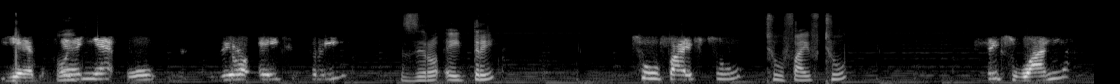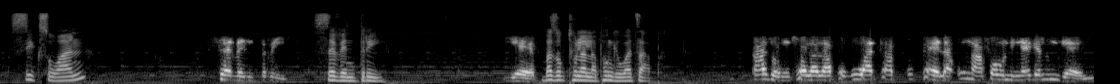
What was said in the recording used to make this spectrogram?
yebo. Enye u 083 083 252 252 61 61 73 73 yebo bazokuthola lapho ngewhatsapp. Bazongithola lapho ku-whatsapp kuphela ungafoni ngeke lungene.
